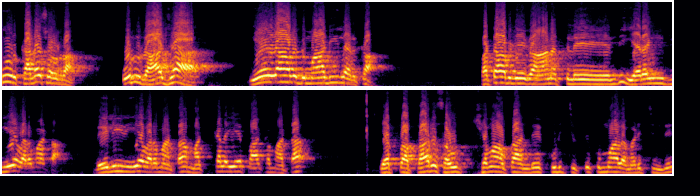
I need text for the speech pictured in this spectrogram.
வரி இவர் கதை சொல்றான். ஒரு ராஜா ஏழாவது மாடியில இருக்கான். பட்டாபிஷேக ஆணத்திலேருந்து இறங்கியே வரமாட்டான். வெளியிலேயே வரமாட்டான். மக்களையே பார்க்க மாட்டான். எப்ப பாரு சௌக்கியமா உட்காந்து குடிச்சுட்டு கும்மால மடிச்சுண்டு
